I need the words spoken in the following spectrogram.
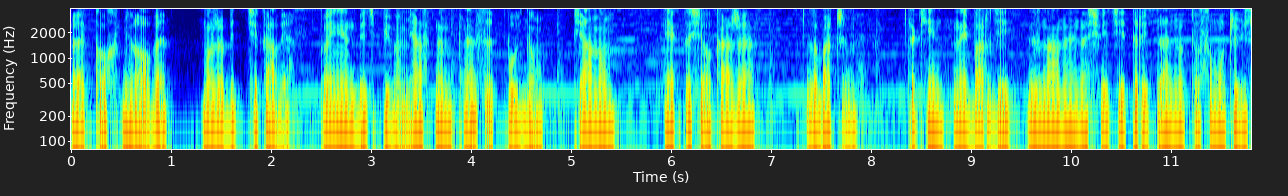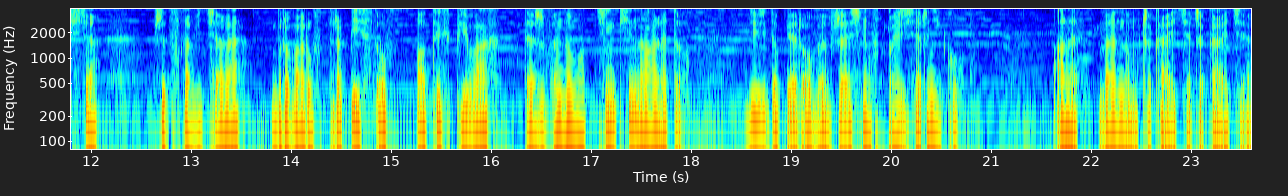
lekko chmielowy. Może być ciekawie. Powinien być piwem jasnym z bujną pianą. Jak to się okaże, zobaczymy. Takie najbardziej znane na świecie triple, no to są oczywiście przedstawiciele browarów trapistów. O tych piwach też będą odcinki, no ale to gdzieś dopiero we wrześniu, w październiku. Ale będą, czekajcie, czekajcie.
